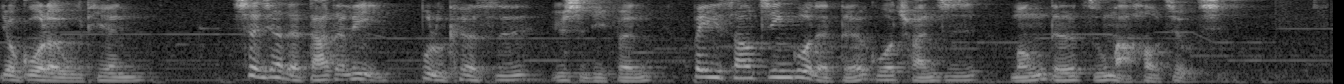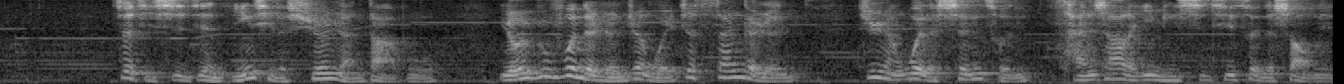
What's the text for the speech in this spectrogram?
又过了五天，剩下的达德利、布鲁克斯与史蒂芬被一艘经过的德国船只“蒙德祖马号”救起。这起事件引起了轩然大波，有一部分的人认为这三个人。居然为了生存残杀了一名十七岁的少年，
